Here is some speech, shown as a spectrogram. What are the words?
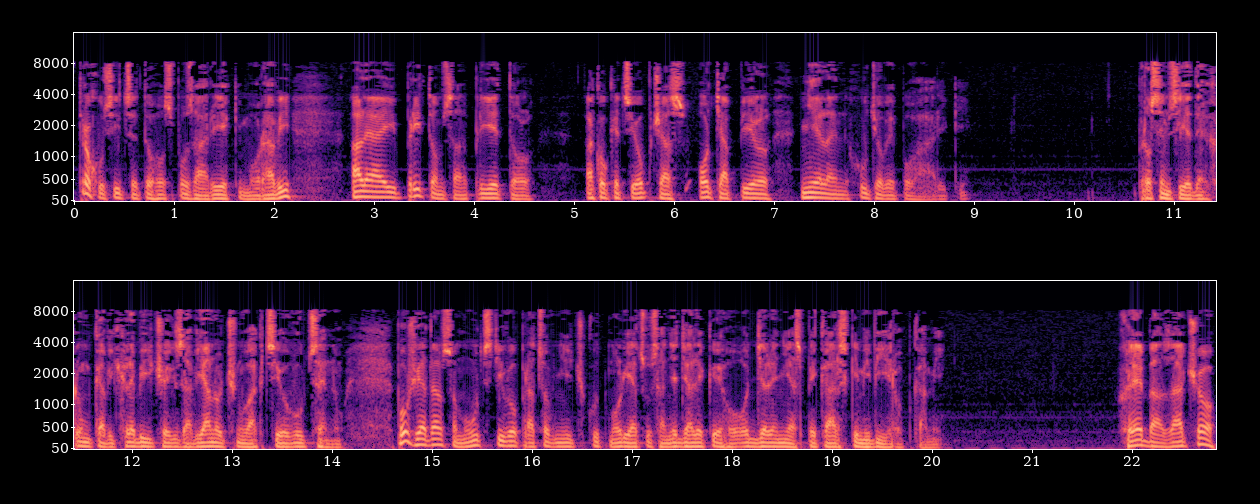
Trochu síce toho spoza rieky Moravy, ale aj pritom sa prietol, ako keď si občas oťapil nielen chuťové poháriky. Prosím si jeden chrumkavý chlebíček za vianočnú akciovú cenu. Požiadal som úctivo pracovníčku tmoliacu sa nedalekého oddelenia s pekárskymi výrobkami. Chleba za čo?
